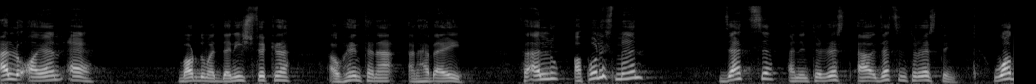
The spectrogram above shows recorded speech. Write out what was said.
قال له I am آه برضه ما ادانيش فكرة أو hint أنا أنا هبقى إيه. فقال له a policeman? That's an interest uh, that's interesting. What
